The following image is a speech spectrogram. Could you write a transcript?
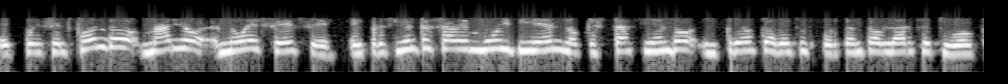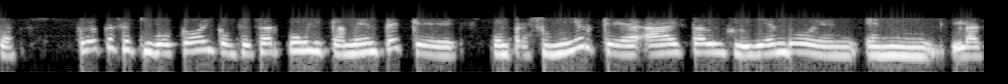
eh, pues el fondo, Mario, no es ese. El presidente sabe muy bien lo que está haciendo y creo que a veces por tanto hablar se equivoca creo que se equivocó en confesar públicamente que, en presumir que ha estado influyendo en, en las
